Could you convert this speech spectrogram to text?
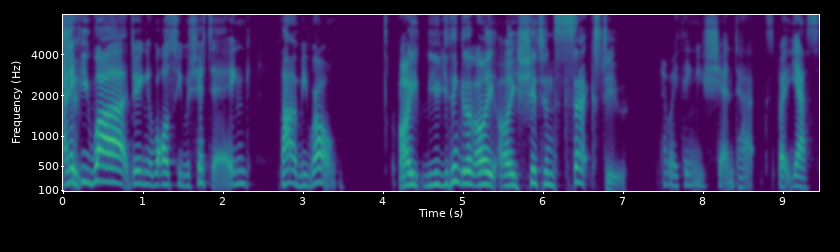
And if you were doing it whilst you were shitting, that would be wrong. I you, you think that I I shit and sexed you? No, I think you shit and text. But yes,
